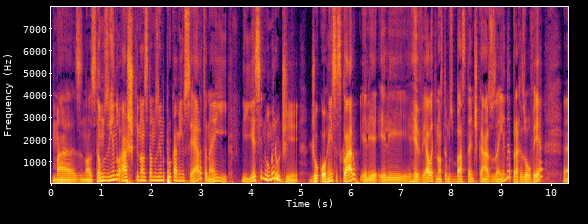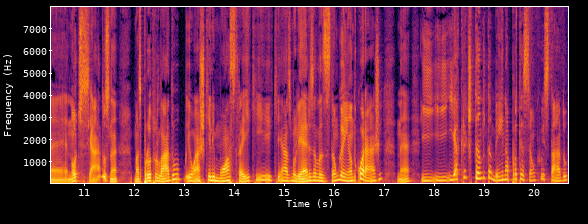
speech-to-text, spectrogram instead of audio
Mas nós estamos indo, acho que nós estamos indo para o caminho certo, né? E, e esse número de, de ocorrências, claro, ele, ele revela que nós temos bastante casos ainda para resolver, é, noticiados, né? Mas por outro lado, eu acho que ele mostra aí que, que as mulheres elas estão ganhando coragem, né? e, e, e acreditando também na proteção que o Estado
